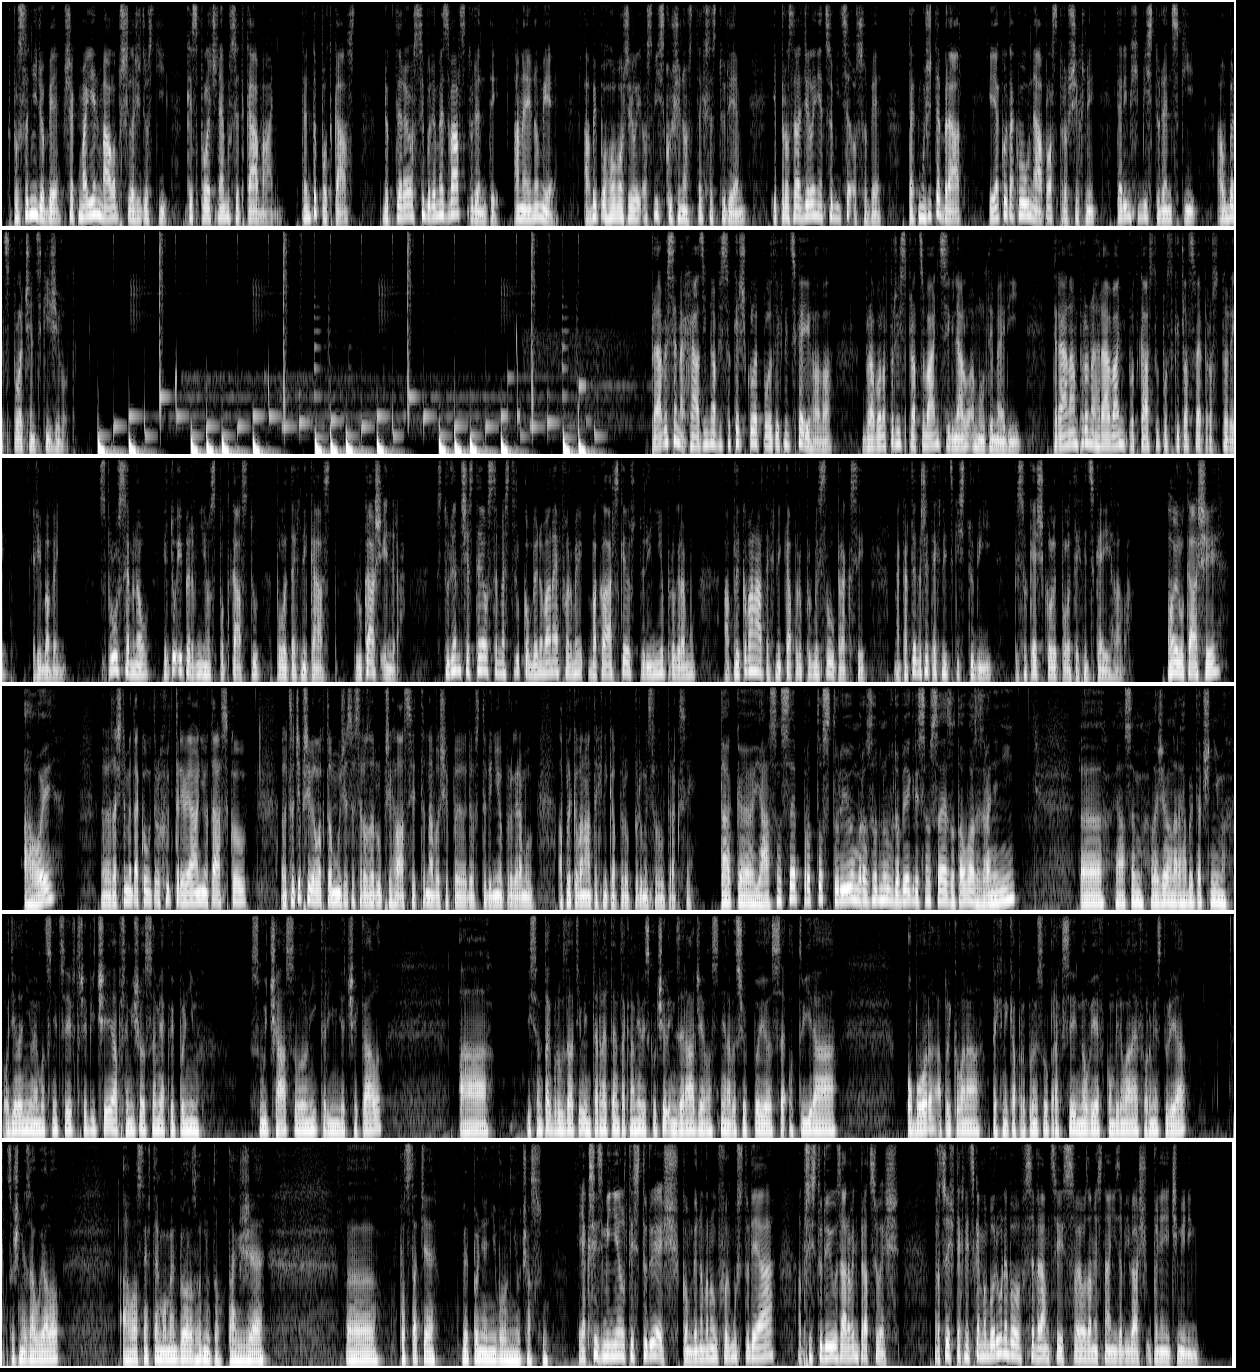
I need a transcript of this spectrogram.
V poslední době však mají jen málo příležitostí ke společnému setkávání. Tento podcast, do kterého si budeme zvát studenty, a nejenom je, aby pohovořili o svých zkušenostech se studiem i prozradili něco více o sobě, tak můžete brát i jako takovou náplast pro všechny, kterým chybí studentský a vůbec společenský život. Právě se nacházím na Vysoké škole Polytechnické Jihlava v laboratoři zpracování signálu a multimédií, která nám pro nahrávání podcastu poskytla své prostory i vybavení. Spolu se mnou je tu i prvního z podcastu Polytechnikast Lukáš Indra, student 6. semestru kombinované formy bakalářského studijního programu Aplikovaná technika pro průmyslovou praxi na katedře technických studií Vysoké školy Polytechnické Jihlava. Ahoj Lukáši. Ahoj. Eh, začneme takovou trochu triviální otázkou. Eh, co tě přivedlo k tomu, že se rozhodl přihlásit na VŠP do studijního programu Aplikovaná technika pro průmyslovou praxi? Tak eh, já jsem se pro to studium rozhodnul v době, kdy jsem se zotavoval ze zranění. Já jsem ležel na rehabilitačním oddělení v nemocnici v Třebíči a přemýšlel jsem, jak vyplním svůj čas volný, který mě čekal. A když jsem tak brouzdal tím internetem, tak na mě vyskočil inzerát, že vlastně na VŠPJ se otvírá obor aplikovaná technika pro průmyslovou praxi nově v kombinované formě studia, což mě zaujalo a vlastně v ten moment bylo rozhodnuto. Takže eh, v podstatě vyplnění volného času. Jak jsi zmínil, ty studuješ kombinovanou formu studia a při studiu zároveň pracuješ. Pracuješ v technickém oboru nebo se v rámci svého zaměstnání zabýváš úplně něčím jiným?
